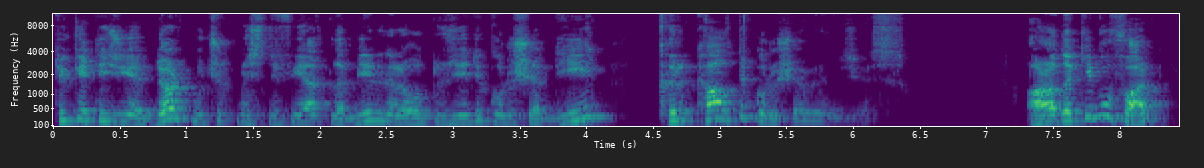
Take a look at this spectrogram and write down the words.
tüketiciye 4,5 misli fiyatla 1 lira 37 kuruşa değil 46 kuruşa vereceğiz. Aradaki bu fark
